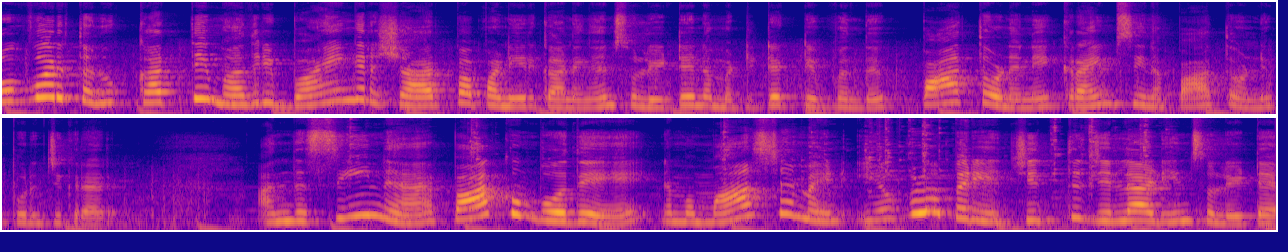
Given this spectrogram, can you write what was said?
ஒவ்வொருத்தனும் கத்தி மாதிரி பயங்கர ஷார்ப்பாக பண்ணியிருக்கானுங்கன்னு சொல்லிட்டு நம்ம டிடெக்டிவ் வந்து பார்த்த உடனே க்ரைம் சீனை பார்த்த உடனே புரிஞ்சுக்கிறாரு. அந்த சீனை பார்க்கும்போதே நம்ம மாஸ்டர் மைண்ட் எவ்வளோ பெரிய சித்து ஜில்லாடின்னு சொல்லிட்டு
